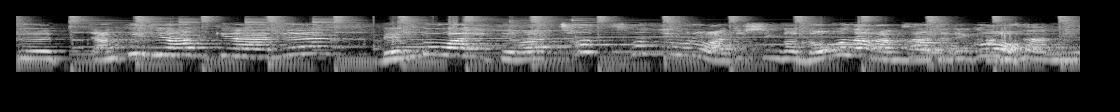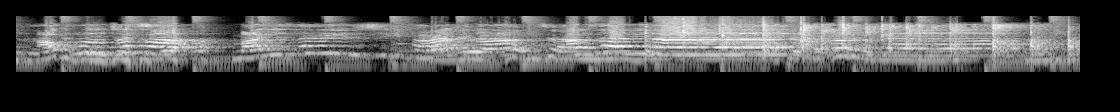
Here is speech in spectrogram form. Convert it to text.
그 양PD와 함께하는 멤버와의 대화 첫 손님으로 와주신 거 너무나 감사드리고 아유, 감사합니다. 앞으로 초대해 타파 많이 사랑해 주시기 바랍니다. 아유, 감사합니다. 감사합니다. 감사합니다.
